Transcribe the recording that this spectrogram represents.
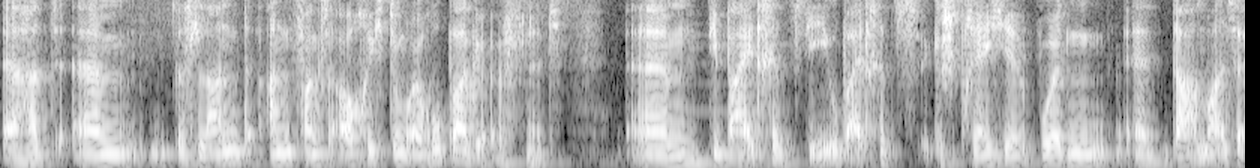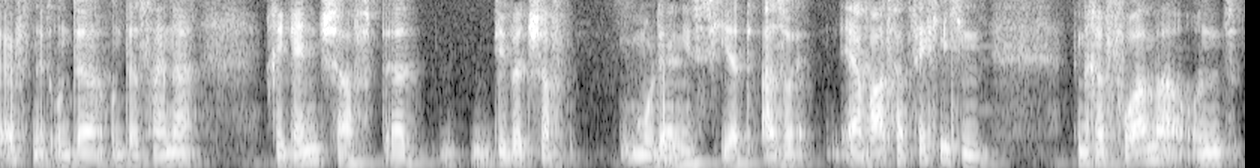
Er hat ähm, das Land anfangs auch Richtung Europa geöffnet. Ähm, die Beitritts, die EU-Beitrittsgespräche wurden äh, damals eröffnet unter, unter seiner Regentschaft. Er hat die Wirtschaft modernisiert. Also er war tatsächlich ein, ein Reformer und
